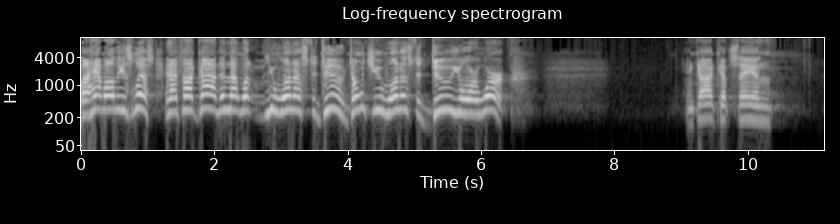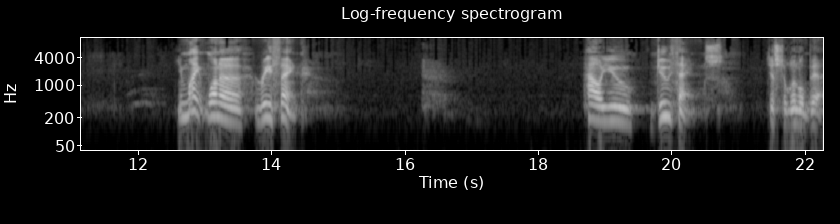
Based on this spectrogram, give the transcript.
But I have all these lists, and I thought, God, isn't that what you want us to do? Don't you want us to do your work? And God kept saying, you might want to rethink how you do things just a little bit.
